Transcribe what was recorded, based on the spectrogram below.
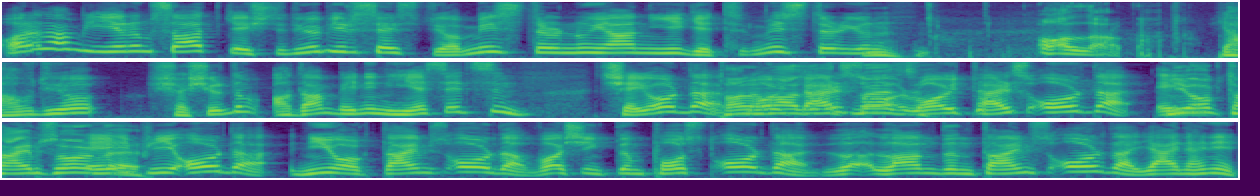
Aradan bir yarım saat geçti diyor bir ses diyor Mr. Nuyan Yigit Mr. Yun Allah Allah. Yahu diyor şaşırdım adam beni niye seçsin? Şey orada Tanımaz Reuters, etmez. Reuters orada. New York Times orada. AP orada. New York Times orada. Washington Post orada. London Times orada. Yani hani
